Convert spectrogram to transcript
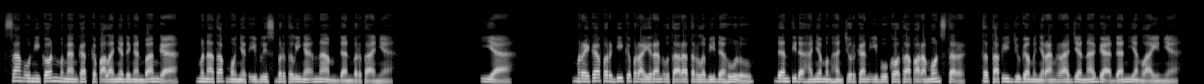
Sang unicorn mengangkat kepalanya dengan bangga, menatap monyet iblis bertelinga enam dan bertanya. Iya. Mereka pergi ke perairan utara terlebih dahulu, dan tidak hanya menghancurkan ibu kota para monster, tetapi juga menyerang Raja Naga dan yang lainnya.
